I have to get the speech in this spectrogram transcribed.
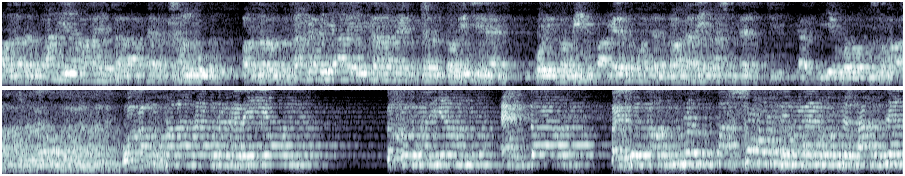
হযরত মারিয়াম আলাইহিস সালামের খালু, হযরত জাকারিয়া আলাইহিস সালাম একজন নবী ছিলেন, ওই নবীর পাকের মধ্যে লটারি আসলেন দিয়ে বলুন, সুবহানাল্লাহ। তখন মারিয়াম একটা বাইতুল মাকদিসের রুমের মধ্যে থাকতেন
